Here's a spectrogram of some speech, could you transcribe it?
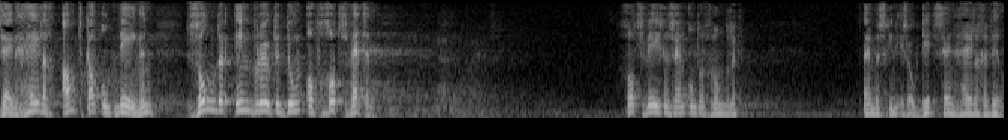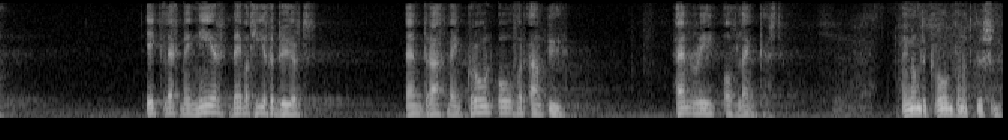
zijn heilig ambt kan ontnemen zonder inbreuk te doen op Gods wetten. Gods wegen zijn ondergrondelijk. En misschien is ook dit zijn heilige wil. Ik leg mij neer bij wat hier gebeurt en draag mijn kroon over aan u, Henry of Lancaster. Hij nam de kroon van het kussen,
